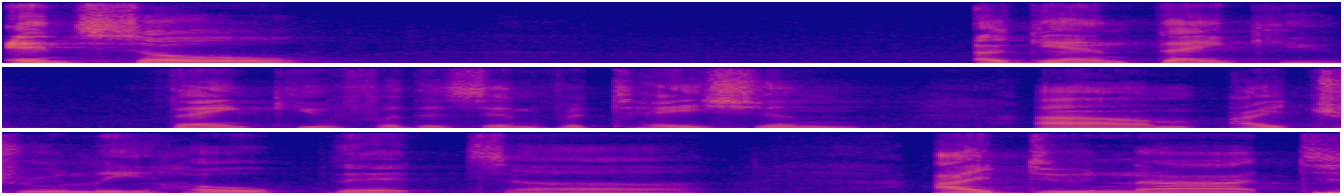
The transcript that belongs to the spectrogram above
and so, again, thank you. Thank you for this invitation. Um, I truly hope that uh, I do not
